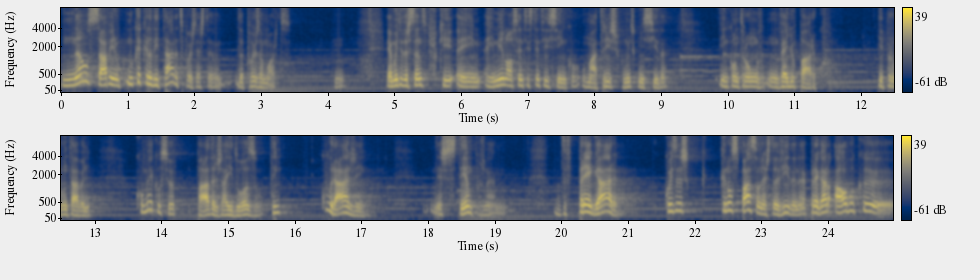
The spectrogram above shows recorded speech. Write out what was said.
não sabem no que acreditar depois, desta, depois da morte. Hum? É muito interessante porque em, em 1975, uma atriz muito conhecida, encontrou um, um velho parco e perguntava-lhe: Como é que o senhor, padre, já idoso, tem coragem, nestes tempos, né, de pregar coisas que não se passam nesta vida, né? pregar algo que,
